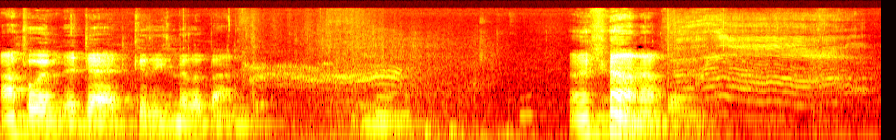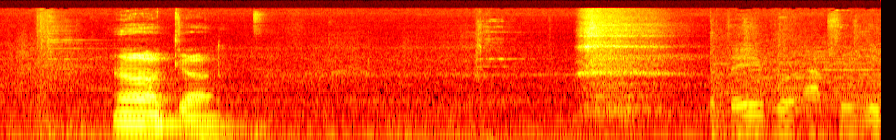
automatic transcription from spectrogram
I put him to dead because he's Miliband. No. I can't have him. Oh god. But they were absolutely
